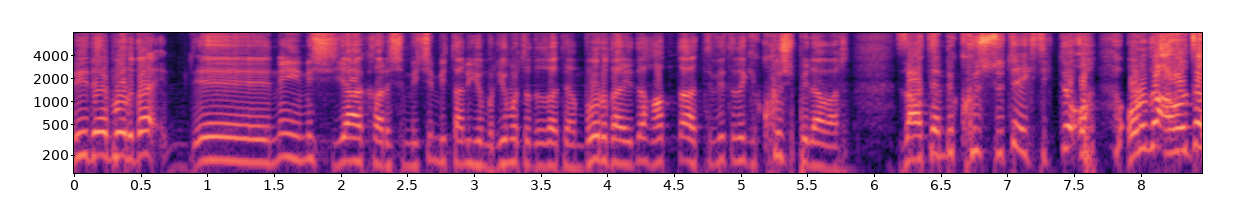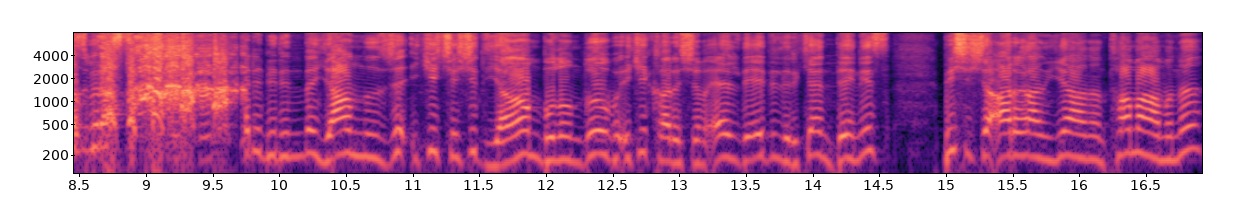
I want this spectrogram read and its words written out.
Bir de burada eee, neymiş yağ karışımı için bir tane yumurta. Yumurta da zaten buradaydı. Hatta Twitter'daki kuş bile var. Zaten bir kuş sütü eksikti. O, onu da alacağız biraz. Her birinde yalnızca iki çeşit yağın bulunduğu bu iki karışım elde edilirken Deniz bir şişe argan yağının tamamını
